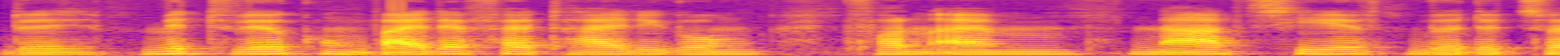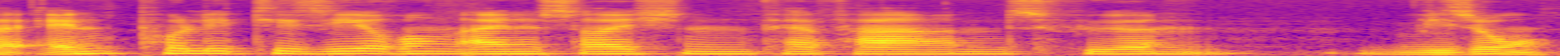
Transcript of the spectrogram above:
die Mitwirkung bei der Verteidigung von einem Nazi würde zur Entpolitisierung eines solchen Verfahrens führen. Wieso?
